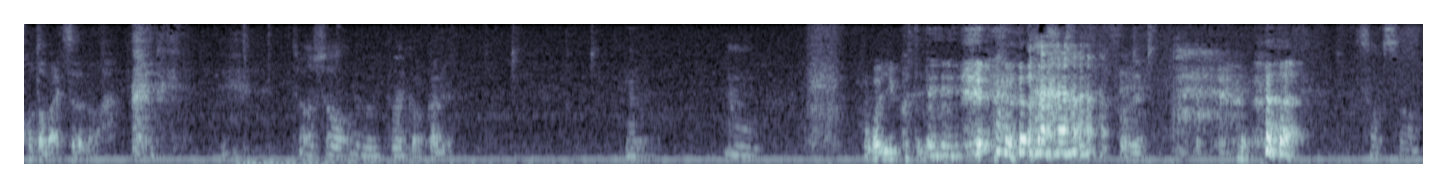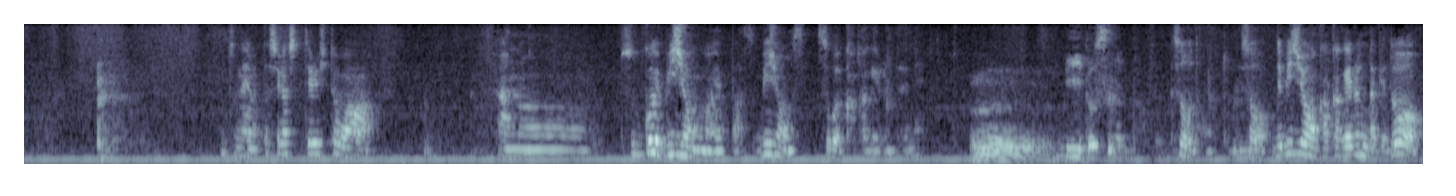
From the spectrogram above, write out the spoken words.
言葉にするのが。そうそなんとなくわかる。ううんこういうことだ。そうそうそう。あとね私が知ってる人はあのーすっごいビジョンがやっぱビジョンをすごい掲げるんだよね。うん。リードするんだ。そうだ本当に、うん。そう。でビジョンを掲げるんだけど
